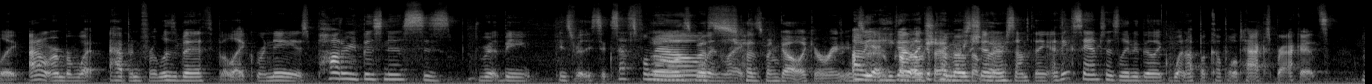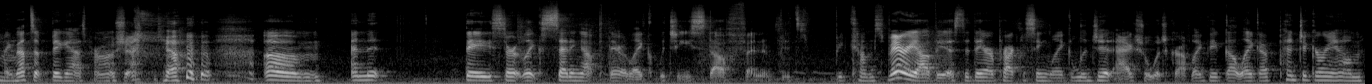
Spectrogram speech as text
like i don't remember what happened for elizabeth but like renee's pottery business is re- being is really successful now Elizabeth's and like husband got like a raise. oh yeah he got like a promotion or something. something i think sam says later they like went up a couple of tax brackets Hmm. like that's a big ass promotion Yeah. um, and that they start like setting up their like witchy stuff, and it becomes very obvious that they are practicing like legit actual witchcraft. Like they've got like a pentagram,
